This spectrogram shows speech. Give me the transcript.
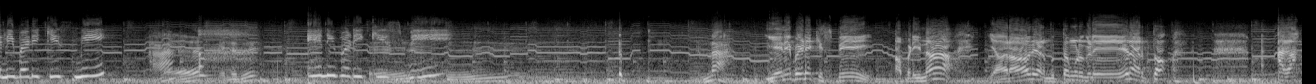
Anybody kiss me? ஆ? என்னது? Anybody kiss me? என்ன? எனிபடி கிஸ்பி அப்படின்னா யாராவது என் முத்தம் கொடுங்களேன்னு அர்த்தம். அதான்.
